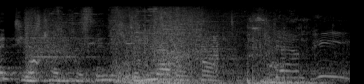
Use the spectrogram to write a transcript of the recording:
Red Team's turret has been destroyed. Never falter. Stampede!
